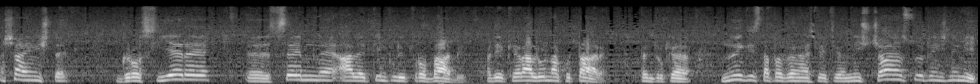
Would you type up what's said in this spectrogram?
așa niște grosiere semne ale timpului probabil, adică era luna cu tare, pentru că nu exista pe vremea respectivă nici ceasuri, nici nimic.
